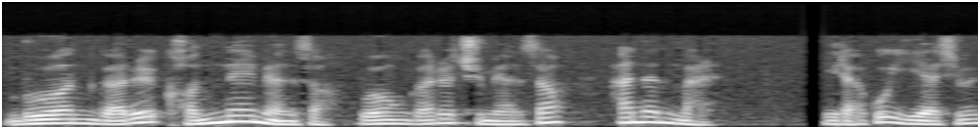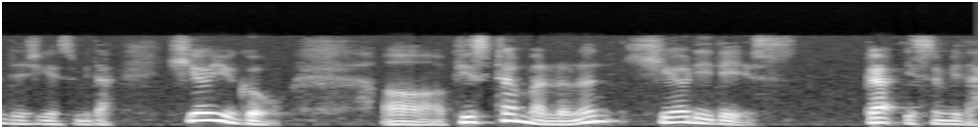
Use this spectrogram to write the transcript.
무언가를 건네면서 무언가를 주면서 하는 말이라고 이해하시면 되시겠습니다. Here you go. 어, 비슷한 말로는 Here it is가 있습니다.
